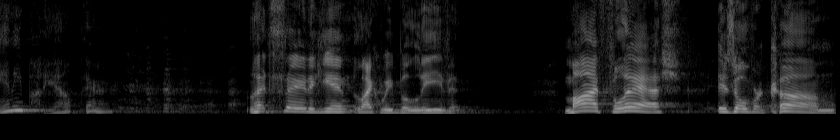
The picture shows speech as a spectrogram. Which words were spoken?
anybody out there? Let's say it again like we believe it. My flesh is overcome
